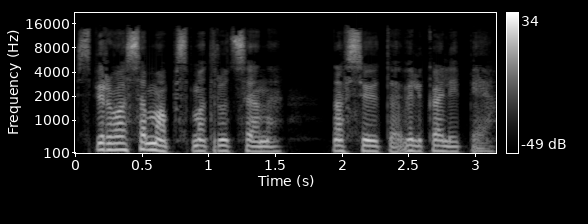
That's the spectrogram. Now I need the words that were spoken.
Сперва сама посмотрю цены на все это великолепие.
